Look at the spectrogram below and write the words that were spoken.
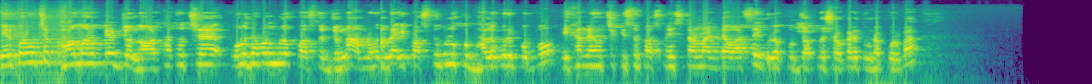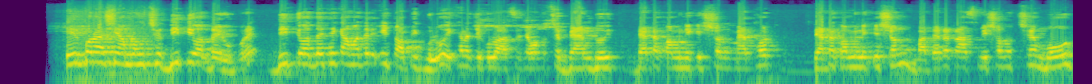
এরপর হচ্ছে খ মার্কের জন্য, অর্থাৎ হচ্ছে অনুধাবনমূলক প্রশ্নের জন্য। আমরা আমরা এই প্রশ্নগুলো খুব ভালো করে পড়ব। এখানে হচ্ছে কিছু প্রশ্ন স্টার মার্ক দেওয়া আছে, এগুলো খুব যত্ন সহকারে তোমরা পড়বা। এরপর আসি আমরা হচ্ছে দ্বিতীয় অধ্যায়ের উপরে। দ্বিতীয় অধ্যায় থেকে আমাদের এই টপিকগুলো এখানে যেগুলো আছে, যেমন হচ্ছে bandwidth data communication method data communication বা ডেটা ট্রান্সমিশন হচ্ছে মোড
